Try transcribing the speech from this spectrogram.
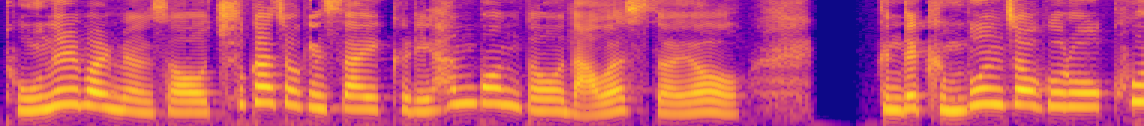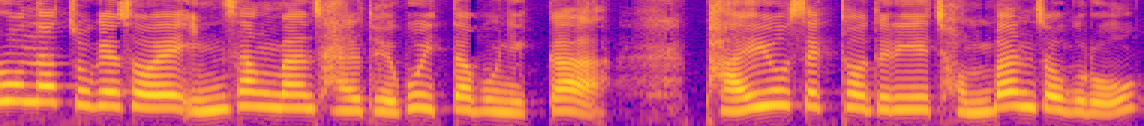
돈을 벌면서 추가적인 사이클이 한 번 더 나왔어요. 근데 근본적으로 코로나 쪽에서의 임상만 잘 되고 있다 보니까 바이오 섹터들이 전반적으로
